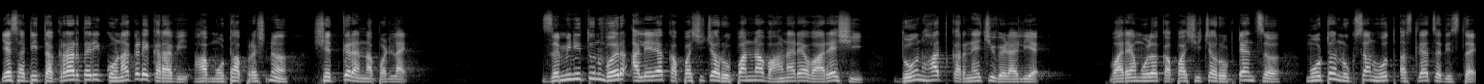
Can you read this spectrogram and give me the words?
यासाठी तक्रार तरी कोणाकडे करावी हा मोठा प्रश्न शेतकऱ्यांना पडलाय. जमिनीतून वर आलेल्या कपाशीच्या रोपांना वाहणाऱ्या वाऱ्याशी दोन हात करण्याची वेळ आली आहे. वाऱ्यामुळं कपाशीच्या रोपट्यांचं मोठं नुकसान होत असल्याचं दिसतंय.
